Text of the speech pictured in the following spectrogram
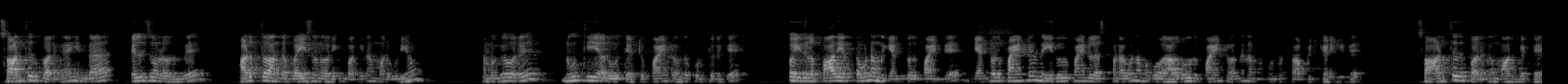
ஸோ அடுத்தது பாருங்க இந்த செல் ஜோன்ல இருந்து அடுத்த அந்த பை ஜோன் வரைக்கும் பார்த்தீங்கன்னா மறுபடியும் நமக்கு ஒரு நூற்றி அறுபத்தெட்டு பாயிண்ட் வந்து கொடுத்துருக்கு. ஸோ இதில் பாதி எடுத்தவங்க நமக்கு எண்பது பாயிண்ட்டு எண்பது பாயிண்ட்ல இந்த இருபது பாயிண்ட் லெஸ் பண்ணாலும் நமக்கு ஒரு அறுபது பாயிண்ட் வந்து நமக்கு வந்து ப்ராஃபிட் கிடைக்குது. ஸோ அடுத்தது பாருங்க மார்க்கெட்டு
